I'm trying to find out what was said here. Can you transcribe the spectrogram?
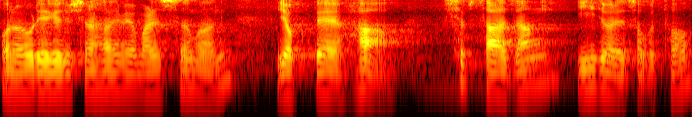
오늘 우리에게 주시는 하나님의 말씀은 역대하 14장 2절에서부터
